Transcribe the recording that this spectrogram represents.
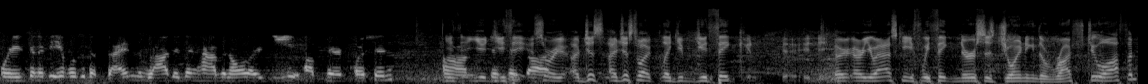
where he's going to be able to defend rather than having all our D up there pushing? You, Um, th- you, you think? uh, Sorry, I just I just want like you, Do you think? Are, are you asking if we think Nurse is joining the rush too often?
